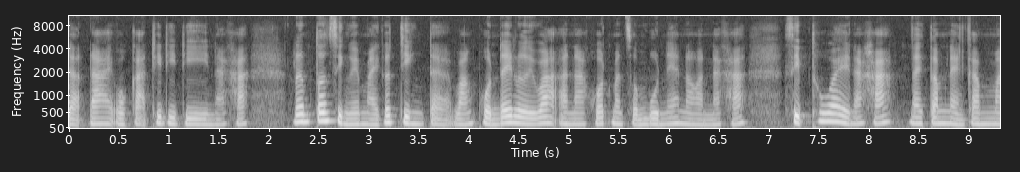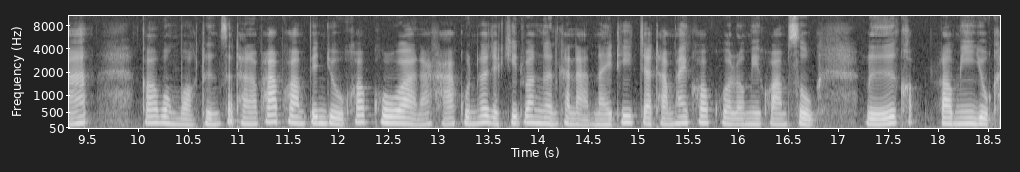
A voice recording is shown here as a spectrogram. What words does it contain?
จะได้โอกาสที่ดีๆนะคะ เริ่มต้นสิ่งใหม่ๆก็จริง แต่หวังผลได้เลยว่าอนาคตมันสมบูรณ์แน่นอนนะคะ 10 ถ้วยนะคะ ในตำแหน่งกรรมะ ก็บ่งบอกถึงสถานภาพความเป็นอยู่ครอบครัวนะคะ คุณก็จะคิดว่าเงินขนาดไหนที่จะทำให้ครอบครัวเรามีความสุข หรือเรามีอยู่ข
